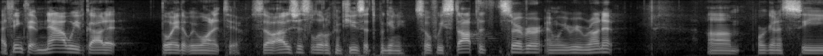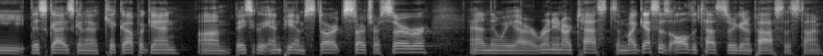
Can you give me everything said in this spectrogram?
I think that now we've got it the way that we want it to. So I was just a little confused at the beginning. So if we stop the server and we rerun it, um, we're going to see this guy's going to kick up again. Um, basically, npm start starts our server, and then we are running our tests. And my guess is all the tests are going to pass this time.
